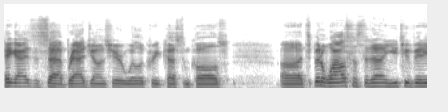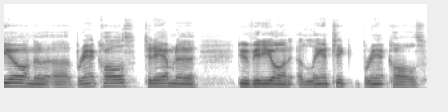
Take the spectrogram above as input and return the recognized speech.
Hey guys, it's uh, Brad Jones here, Willow Creek Custom Calls. Uh, it's been a while since I've done a YouTube video on the uh, Brant calls. Today I'm going to do a video on Atlantic Brant calls.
